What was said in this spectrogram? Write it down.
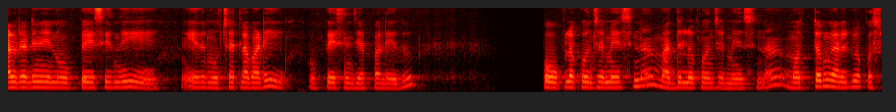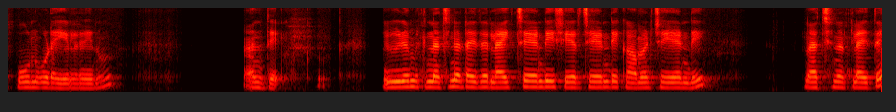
ఆల్రెడీ నేను ఉప్పు వేసింది ఏదో ముచ్చట్ల పడి ఉప్పు వేసింది చెప్పలేదు. పోపులో కొంచెం వేసిన మధ్యలో కొంచెం వేసిన మొత్తం కలిపి ఒక స్పూన్ కూడా వేయలేను అంతే. ఈ వీడియో మీకు నచ్చినట్టయితే లైక్ చేయండి షేర్ చేయండి కామెంట్ చేయండి. నచ్చినట్లయితే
